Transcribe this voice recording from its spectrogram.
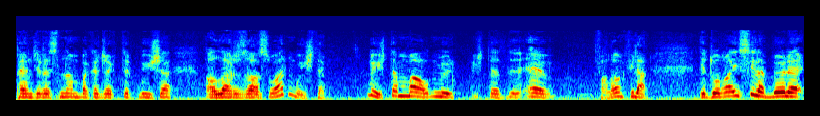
penceresinden bakacaktık bu işe Allah rızası var mı bu işte? Bu işte mal, mülk, işte ev falan filan. E dolayısıyla böyle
